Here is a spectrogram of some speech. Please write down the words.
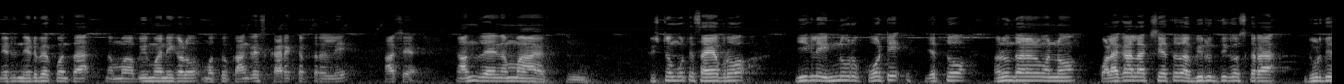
ನೆಡ್, ನೆಡಬೇಕು ಅಂತ ನಮ್ಮ ಅಭಿಮಾನಿಗಳು ಮತ್ತು ಕಾಂಗ್ರೆಸ್ ಕಾರ್ಯಕರ್ತರಲ್ಲಿ ಆಶೆ ಅಂದರೆ ನಮ್ಮ ಕೃಷ್ಣಮೂರ್ತಿ ಸಾಹೇಬರು ಈಗಲೇ ಇನ್ನೂರು ಕೋಟಿ ಎತ್ತು ಅನುದಾನವನ್ನು ಕೊಳಗಾಲ ಕ್ಷೇತ್ರದ ಅಭಿವೃದ್ಧಿಗೋಸ್ಕರ ದುಡ್ದು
